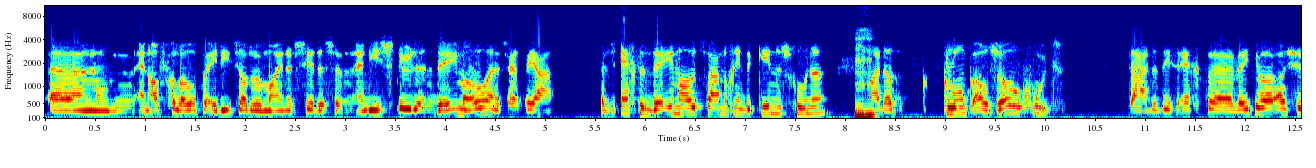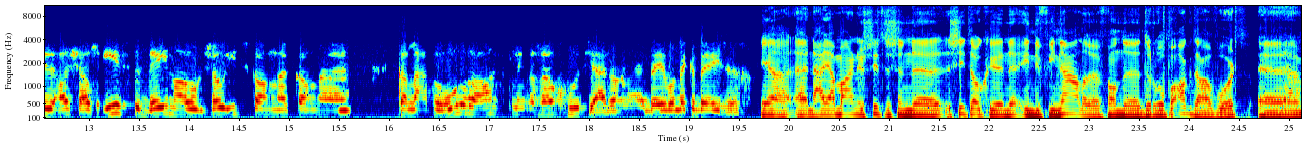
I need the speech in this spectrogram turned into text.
Ehm, en afgelopen editie hadden we Minor Citizen. En die stuurde een demo. En het zei van ja, het is echt een demo. Het staat nog in de kinderschoenen. Maar dat klonk al zo goed. Ja, dat is echt, eh, weet je wel, als je, als je als eerste demo zoiets kan, eh, kan, eh, kan laten horen, oh, het klinkt al zo goed, ja, dan ben je wel lekker bezig. Ja, nou ja, Marnus Citizen eh zit ook in, in de finale van de, de Roppe Akda Award. Eh,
